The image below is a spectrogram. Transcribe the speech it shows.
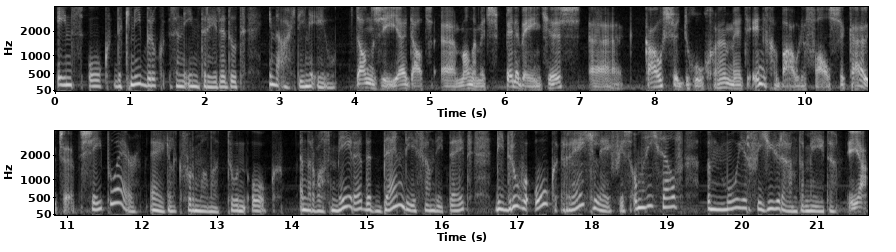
eens ook de kniebroek zijn intrede doet in de 18e eeuw. Dan zie je dat uh, mannen met spillebeentjes uh, kousen droegen met ingebouwde valse kuiten. Shapewear eigenlijk voor mannen toen ook. En er was meer, hè. de dandies van die tijd, die droegen ook rijglijfjes om zichzelf een mooier figuur aan te meten. Ja,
